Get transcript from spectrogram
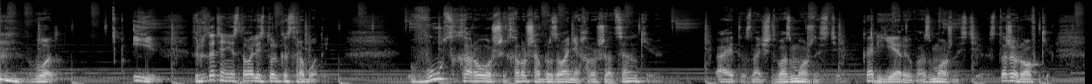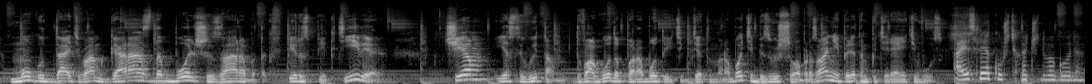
вот. И в результате они оставались только с работой. Вуз хороший, хорошее образование, хорошие оценки а это значит возможности карьеры, возможности стажировки, могут дать вам гораздо больше заработок в перспективе, чем если вы там два года поработаете где-то на работе без высшего образования и при этом потеряете вуз. А если я кушать хочу два года?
